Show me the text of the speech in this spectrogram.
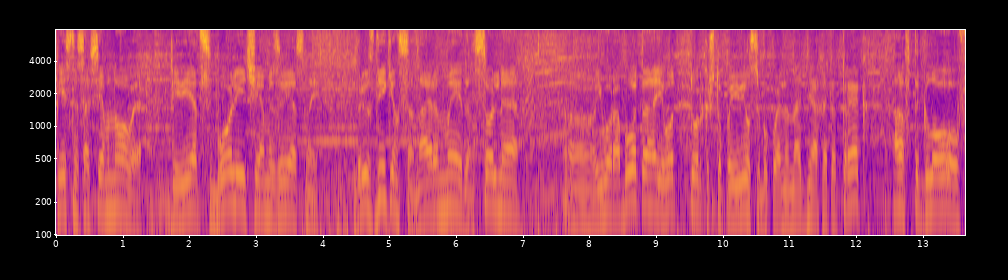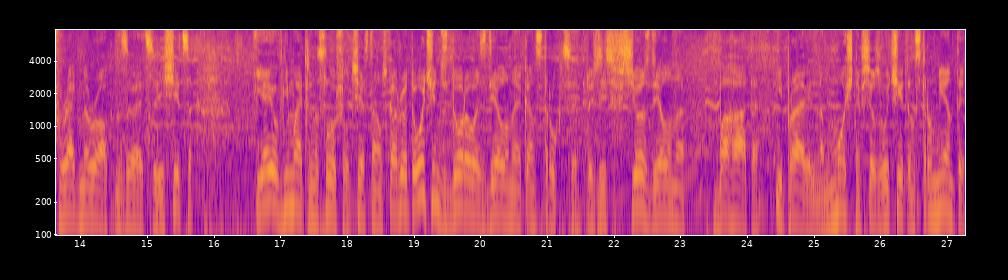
Песня совсем новая. Певец более чем известный. Брюс Диккенсон, Iron Maiden, сольная э, его работа. И вот только что появился буквально на днях этот трек Afterglow of Ragnarok называется вещица. Я ее внимательно слушал, честно вам скажу. Это очень здорово сделанная конструкция. То есть здесь все сделано богато и правильно. Мощно все звучит, инструменты,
